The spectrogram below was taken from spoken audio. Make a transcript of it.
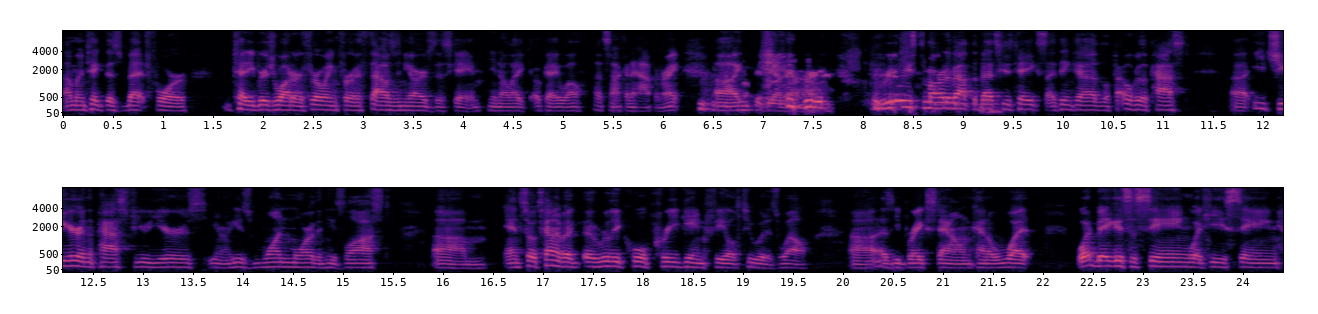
I'm going to take this bet for Teddy Bridgewater throwing for a thousand yards this game. You know, like, okay, well, that's not going to happen, right? Uh, really smart about the bets he takes. I think uh, over the past, uh, each year in the past few years, you know, he's won more than he's lost. Um, and so it's kind of a, a, really cool pre-game feel to it as well, uh, mm-hmm. as he breaks down kind of what what Vegas is seeing, what he's seeing,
